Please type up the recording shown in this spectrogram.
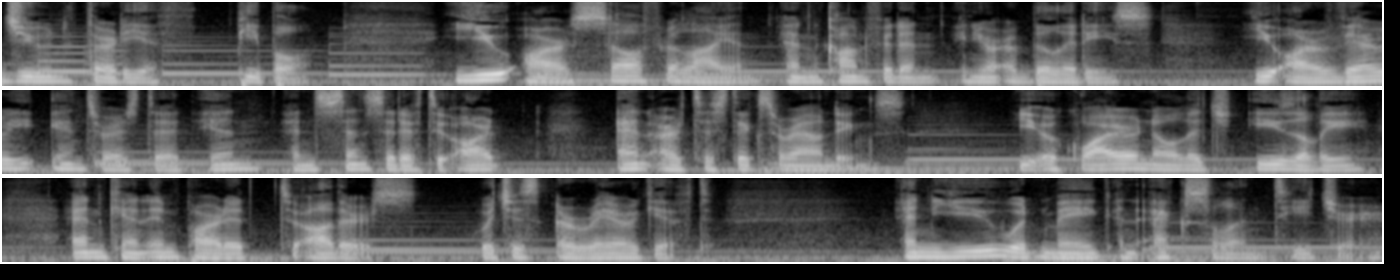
June 30th people. You are self reliant and confident in your abilities. You are very interested in and sensitive to art and artistic surroundings. You acquire knowledge easily and can impart it to others, which is a rare gift and you would make an excellent teacher.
